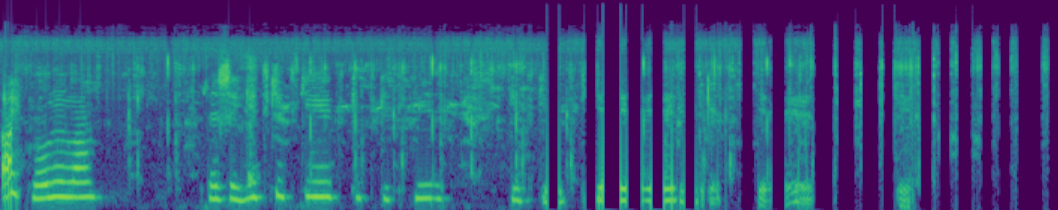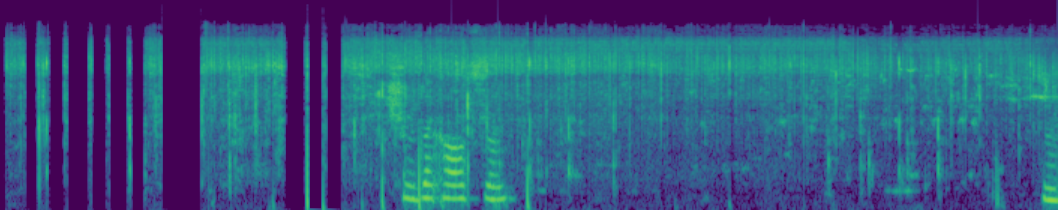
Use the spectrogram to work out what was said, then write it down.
Ay ne oluyor lan? Neyse git git git git git git git git git git git Şurada kalsın. Hı.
